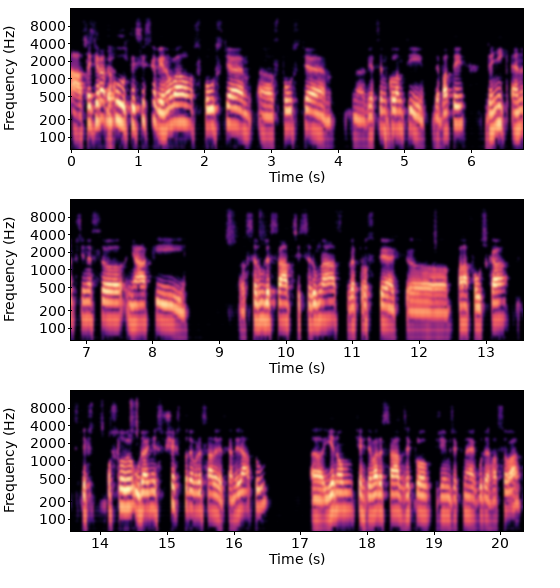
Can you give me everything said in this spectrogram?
A teď, Radku, ty jsi se věnoval spoustě, eh, spoustě věcem kolem té debaty. Deník N přinesl nějaký 73-17 ve prospěch uh, pana Fouska. Z těch oslovil údajně z všech 199 kandidátů. Jenom těch 90 řeklo, že jim řekne, jak bude hlasovat.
